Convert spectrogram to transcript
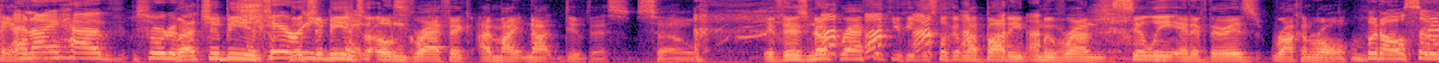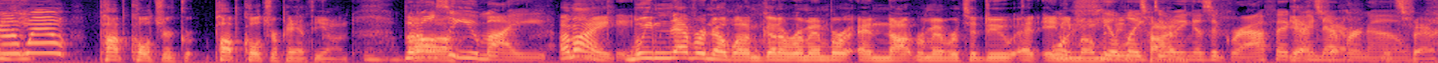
and I have sort of That should be its, that should be its own graphic. I might not do this. So if there's no graphic, you can just look at my body move around silly, and if there is, rock and roll. But also, you, pop culture, pop culture pantheon. but also you might. I might. like, We never know what I'm gonna remember and not remember to do at any moment feel like time. doing as a graphic. Yeah, I never fair. know. That's fair,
